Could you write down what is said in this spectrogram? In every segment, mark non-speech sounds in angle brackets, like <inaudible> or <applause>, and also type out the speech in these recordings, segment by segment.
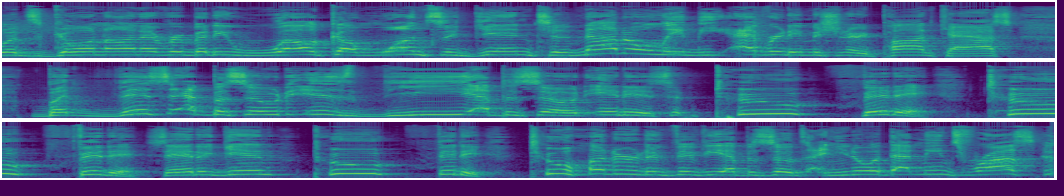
what's going on, everybody? Welcome once again to not only the Everyday Missionary Podcast, but this episode is the episode. It is 250. 250. Say it again. 250. 250 episodes. And you know what that means for us?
